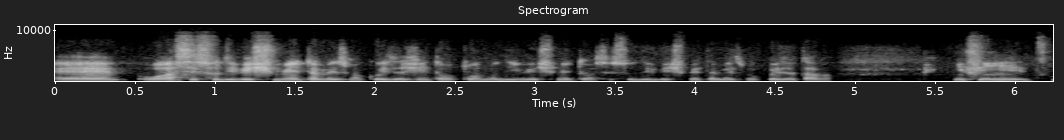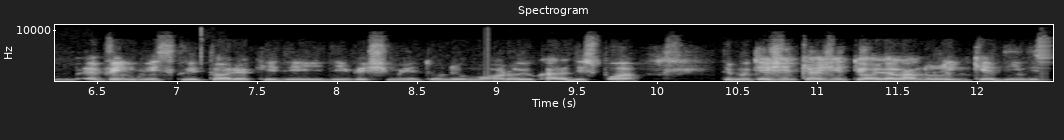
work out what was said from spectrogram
é, ou assessor de investimento, é a mesma coisa, agente autônomo de investimento ou assessor de investimento, é a mesma coisa. Eu estava, enfim, é, vem do escritório aqui de, de investimento onde eu moro, e o cara disse, porra, tem muita gente que a gente olha lá no LinkedIn diz,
